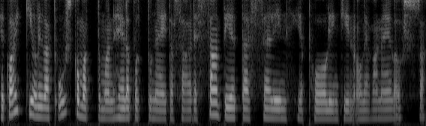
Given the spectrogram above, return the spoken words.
He kaikki olivat uskomattoman helpottuneita saadessaan tietää Sälin ja Paulinkin olevan elossa.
